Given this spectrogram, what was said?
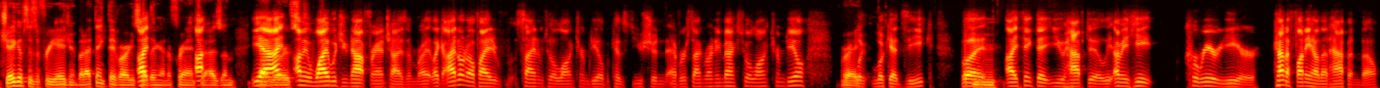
Jacobs is a free agent, but I think they've already said I, they're going to franchise I, him. Yeah, I, I, mean, why would you not franchise him, right? Like, I don't know if I sign him to a long term deal because you shouldn't ever sign running backs to a long term deal. Right. Look, look, at Zeke, but mm-hmm. I think that you have to. I mean, he career year. Kind of funny how that happened, though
